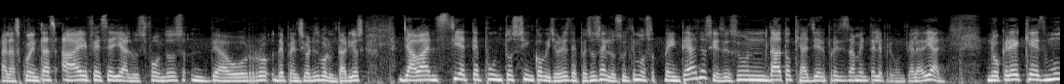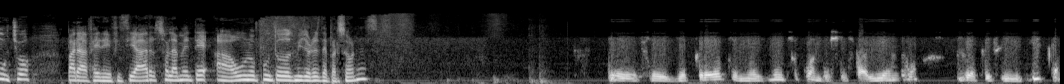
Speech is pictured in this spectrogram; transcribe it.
a las cuentas AFC y a los fondos de ahorro de pensiones voluntarios ya van 7.5 billones de pesos en los últimos 20 años y ese es un dato que ayer precisamente le pregunté a la DIAN. ¿No cree que es mucho para beneficiar solamente a 1.2 millones de personas? Pues, eh, yo creo que no es mucho cuando se está viendo lo que significa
